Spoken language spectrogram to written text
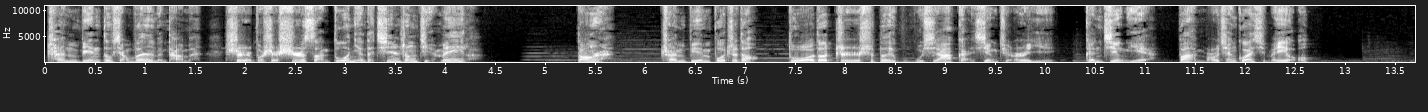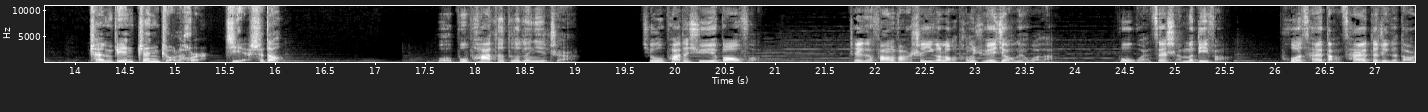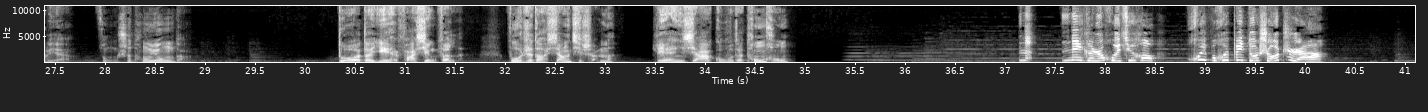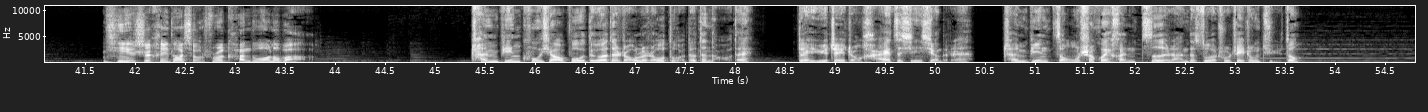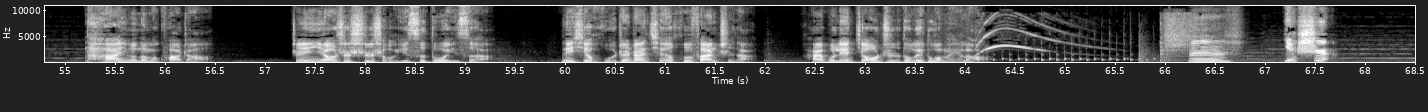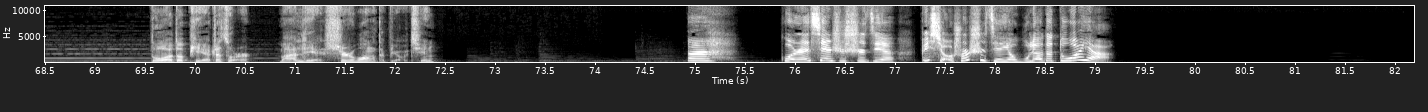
陈斌都想问问他们。是不是失散多年的亲生姐妹了？当然，陈斌不知道，朵朵只是对武侠感兴趣而已，跟敬业半毛钱关系没有。陈斌斟酌了会儿，解释道：“我不怕他得寸进尺，就怕他蓄意报复。这个方法是一个老同学教给我的，不管在什么地方，破财挡财的这个道理总是通用的。”朵朵越发兴奋了。不知道想起什么，脸颊鼓得通红。人回去后会不会被剁手指啊？你是黑道小说看多了吧？陈斌哭笑不得的揉了揉朵朵的脑袋。对于这种孩子心性的人，陈斌总是会很自然的做出这种举动。哪有那么夸张？真要是失手一次剁一次，那些火车站前混饭吃的。还不连脚趾都给剁没了？嗯，也是。朵朵撇着嘴儿，满脸失望的表情。唉，果然现实世界比小说世界要无聊的多呀。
